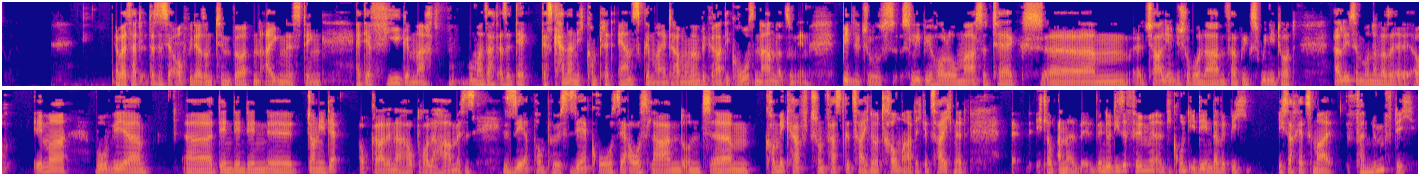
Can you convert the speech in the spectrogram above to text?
Aber es hat, das ist ja auch wieder so ein Tim Burton eigenes Ding. Er hat ja viel gemacht, wo man sagt, also der, das kann er nicht komplett ernst gemeint haben. Und wenn wir gerade die großen Namen dazu nehmen, Beetlejuice, Sleepy Hollow, Mars Attacks, ähm, Charlie und die Schokoladenfabrik, Sweeney Todd, Alice im Wunderland, also äh, auch immer, wo wir äh, den, den, den äh, Johnny Depp auch gerade in der Hauptrolle haben. Es ist sehr pompös, sehr groß, sehr ausladend und ähm, comichaft schon fast gezeichnet oder traumartig gezeichnet. Äh, ich glaube, wenn du diese Filme, die Grundideen da wirklich, ich sag jetzt mal, vernünftig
